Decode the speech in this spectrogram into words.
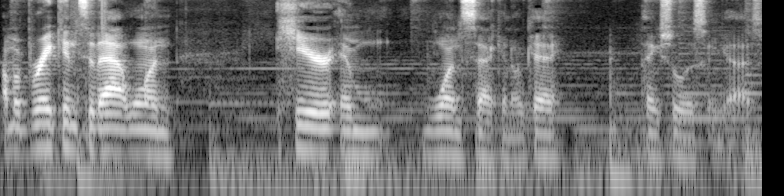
I'm gonna break into that one here in one second, okay? Thanks for listening, guys.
